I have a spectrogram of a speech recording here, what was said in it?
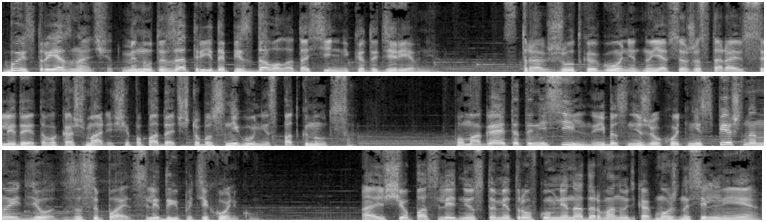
Быстро я, значит, минуты за три допиздавал от осинника до деревни. Страх жутко гонит, но я все же стараюсь следы этого кошмарища попадать, чтобы в снегу не споткнуться. Помогает это не сильно, ибо снежок хоть неспешно, но идет, засыпает следы потихоньку. А еще последнюю стометровку мне надо рвануть как можно сильнее.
